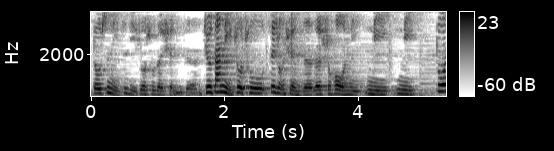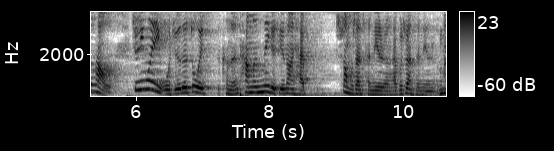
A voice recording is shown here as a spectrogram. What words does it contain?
都是你自己做出的选择。就当你做出这种选择的时候，你你你多少就因为我觉得作为可能他们那个阶段还算不算成年人？还不算成年人吗？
